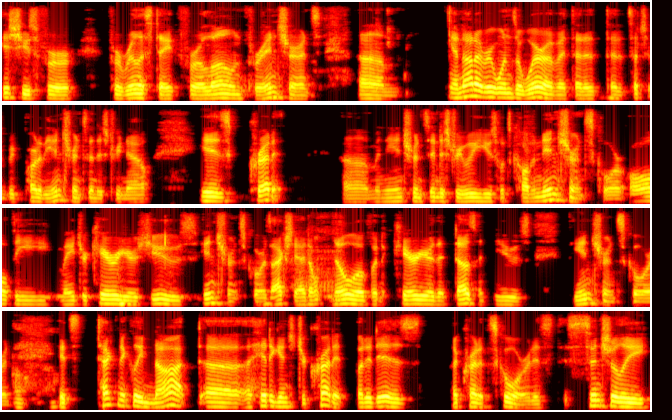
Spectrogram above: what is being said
issues for, for real estate, for a loan, for insurance, um, and not everyone's aware of it that, it that it's such a big part of the insurance industry now, is credit. Um, in the insurance industry, we use what's called an insurance score. All the major carriers use insurance scores. Actually, I don't know of a carrier that doesn't use the insurance score. And oh. it's technically not uh, a hit against your credit, but it is a credit score. It is essentially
